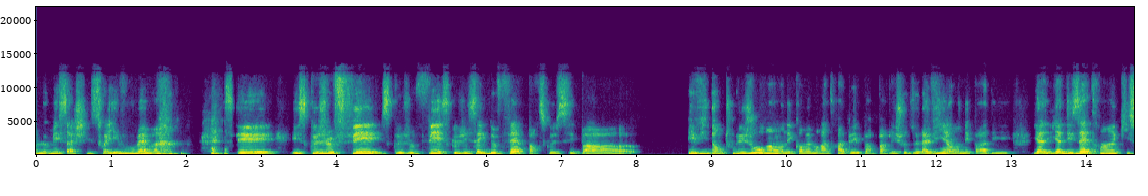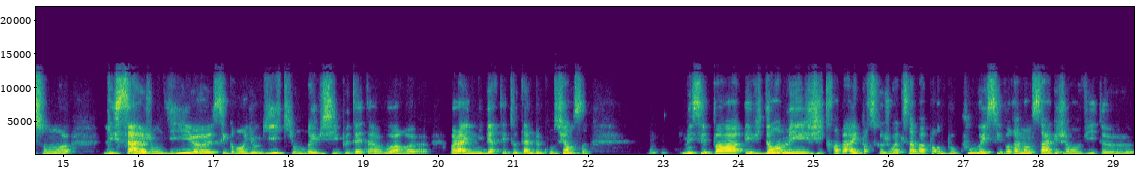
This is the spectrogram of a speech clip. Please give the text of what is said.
Le message, c'est soyez vous-même. et ce que je fais, ce que je fais, ce que j'essaye de faire, parce que c'est pas évident tous les jours. Hein. On est quand même rattrapé par, par les choses de la vie. Hein. On n'est pas des. Il y a, y a, des êtres hein, qui sont euh, les sages, on dit, euh, ces grands yogis qui ont réussi peut-être à avoir euh, voilà une liberté totale de conscience. Mais c'est pas évident, mais j'y travaille parce que je vois que ça m'apporte beaucoup et c'est vraiment ça que j'ai envie de,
